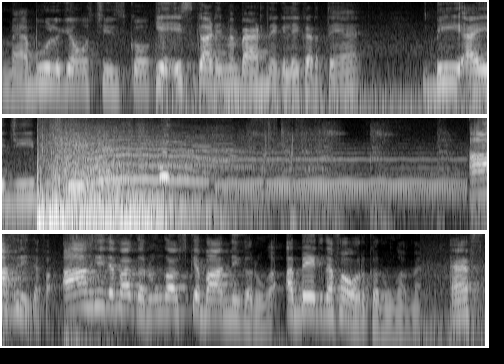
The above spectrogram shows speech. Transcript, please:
मैं भूल गया उस चीज़ को। ये इस गाड़ी में बैठने के लिए करते हैं। B I G B A N आखिरी दफ़ा आखिरी दफ़ा करूँगा, उसके बाद नहीं करूँगा। अब एक दफ़ा और करूँगा मैं। F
